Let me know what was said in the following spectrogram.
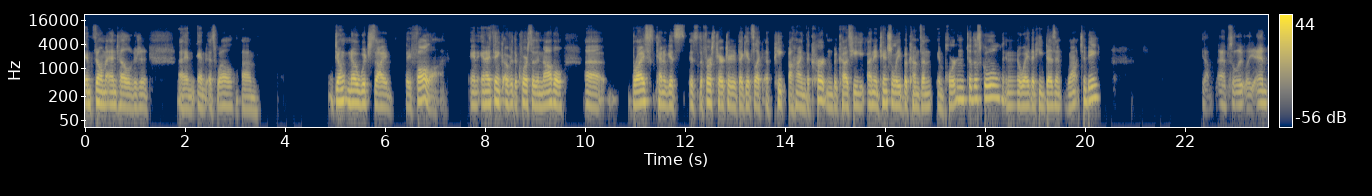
in film and television, and and as well. Um, don't know which side they fall on, and and I think over the course of the novel, uh, Bryce kind of gets is the first character that gets like a peek behind the curtain because he unintentionally becomes unimportant to the school in a way that he doesn't want to be. Yeah, absolutely, and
